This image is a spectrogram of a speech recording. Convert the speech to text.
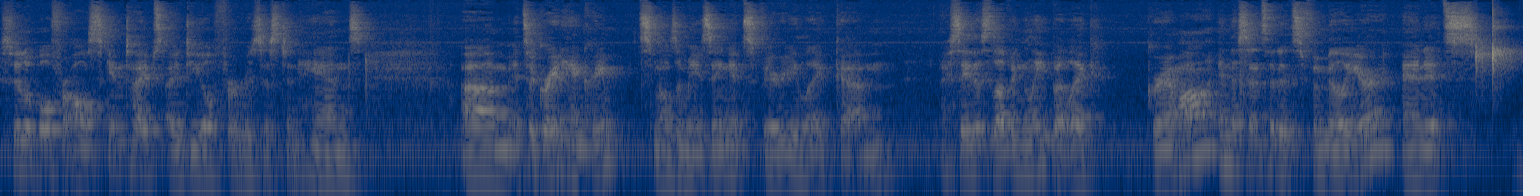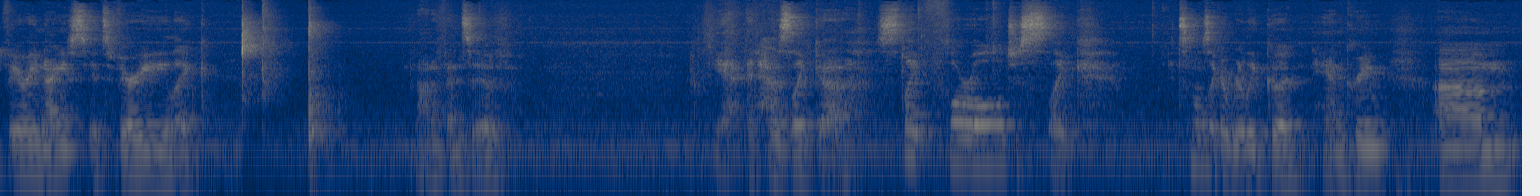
Suitable for all skin types, ideal for resistant hands. Um, it's a great hand cream. It smells amazing. It's very like, um, I say this lovingly, but like grandma in the sense that it's familiar and it's very nice. It's very like, not offensive yeah, it has like a slight floral, just like, it smells like a really good hand cream. Um,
